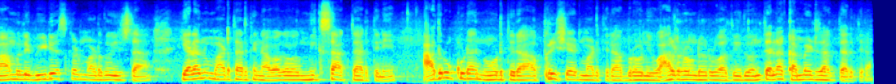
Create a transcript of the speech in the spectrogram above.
ಮಾಮೂಲಿ ವೀಡಿಯೋಸ್ಗಳು ಮಾಡೋದು ಇಷ್ಟ. ಎಲ್ಲನೂ ಮಾಡ್ತಾ ಇರ್ತೀನಿ, ಅವಾಗವಾಗ ಮಿಕ್ಸ್ ಆಗ್ತಾ ಇರ್ತೀನಿ. ಆದರೂ ಕೂಡ ನೋಡ್ತೀರಾ ಅಪ್ರಿಷಿಯೇಟ್ ಮಾಡ್ತೀರಾ ಬ್ರೋ ನೀವು ಆಲ್ರೌಂಡರು ಅದು ಇದು ಅಂತೆಲ್ಲ ಕಮೆಂಟ್ಸ್ ಆಗ್ತಾ ಇರ್ತೀರಾ?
